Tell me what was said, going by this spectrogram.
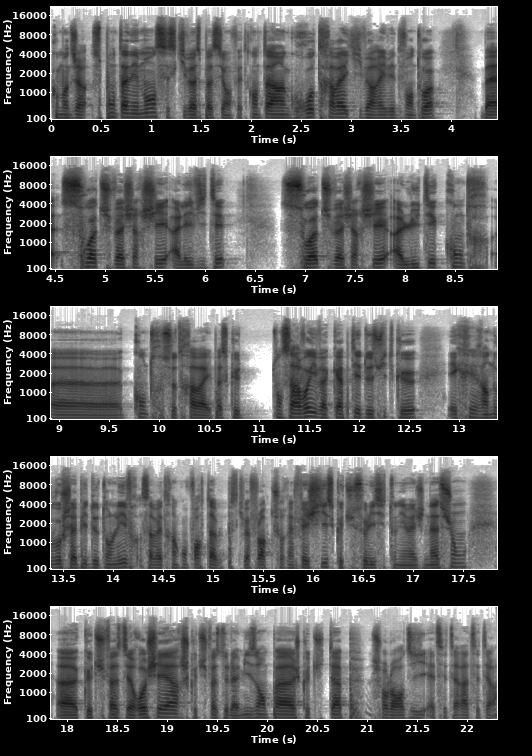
comment dire, spontanément, c'est ce qui va se passer en fait. Quand tu as un gros travail qui va arriver devant toi, bah, soit tu vas chercher à l'éviter, soit tu vas chercher à lutter contre, euh, contre ce travail. Parce que ton cerveau, il va capter de suite que écrire un nouveau chapitre de ton livre, ça va être inconfortable parce qu'il va falloir que tu réfléchisses, que tu sollicites ton imagination, euh, que tu fasses des recherches, que tu fasses de la mise en page, que tu tapes sur l'ordi, etc., etc.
